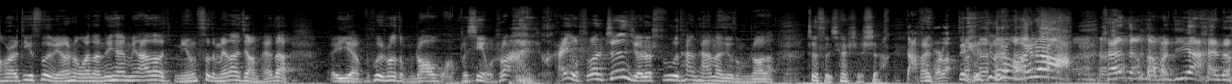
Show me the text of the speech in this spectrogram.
或者第四名什么的，那些没拿到名次的、没拿奖牌的，呃也不会说怎么着，我不信。我说，哎，还有说真觉得舒舒坦坦的就怎么着的，这次确实是打服了哎对，就这么回事儿啊，还能怎么地啊？还能。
